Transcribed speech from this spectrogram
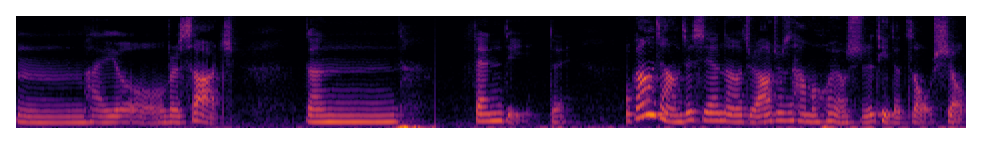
嗯，还有 Versace 跟 Fendi。对我刚刚讲这些呢，主要就是他们会有实体的走秀。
